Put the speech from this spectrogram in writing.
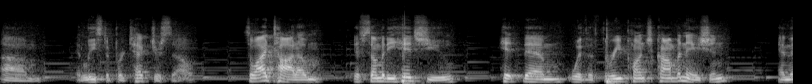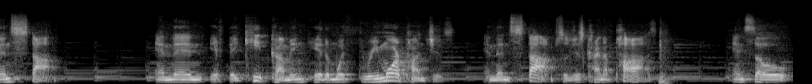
um, at least to protect yourself. So I taught him if somebody hits you, hit them with a three punch combination, and then stop. And then if they keep coming, hit them with three more punches, and then stop. So just kind of pause. And so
